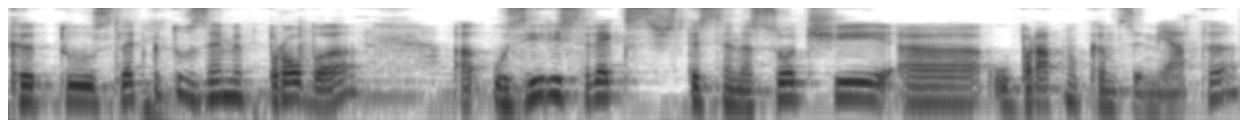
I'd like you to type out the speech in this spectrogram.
като след като вземе проба, Озирис Рекс ще се насочи а, обратно към Земята,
